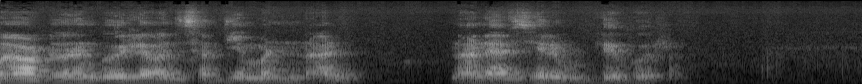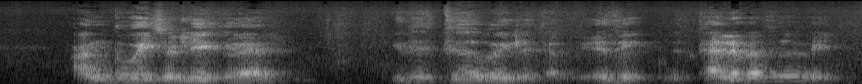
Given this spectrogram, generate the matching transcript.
மாவட்டபுரம் கோயிலில் வந்து சத்தியம் பண்ணினால் நான் அரசியலை விட்டு போயிடுறேன். அங்கே போய் சொல்லியிருக்கிறார் இது தேவையில்லை தம்பி எது? இந்த தலைவர் தேவையில்லை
